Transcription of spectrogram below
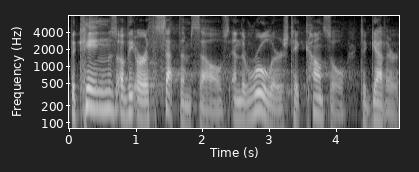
The kings of the earth set themselves, and the rulers take counsel together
